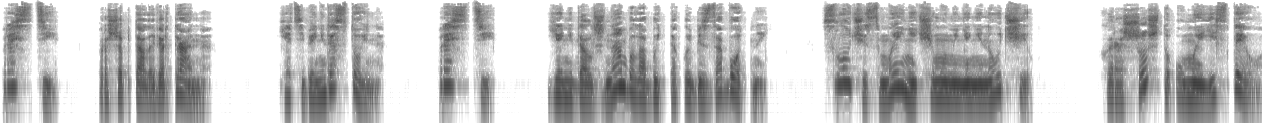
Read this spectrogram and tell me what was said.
«Прости», — прошептала Вертрана. «Я тебя недостойна. Прости. Я не должна была быть такой беззаботной. Случай с Мэй ничему меня не научил. Хорошо, что у Мэй есть Тео,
